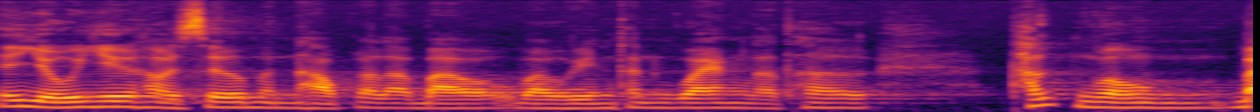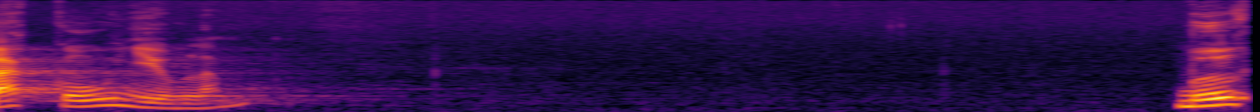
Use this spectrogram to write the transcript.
Ví dụ như hồi xưa mình học là bà bà huyện thanh quang là thơ thất ngôn bát cú nhiều lắm bước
